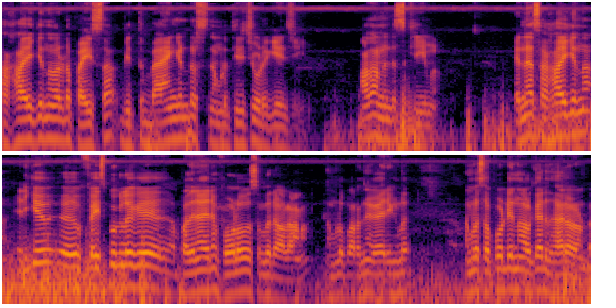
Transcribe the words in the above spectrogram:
സഹായിക്കുന്നവരുടെ പൈസ വിത്ത് ബാങ്ക് ഇൻട്രസ്റ്റ് നമ്മൾ തിരിച്ചു കൊടുക്കുകയും ചെയ്യും. അതാണ് എന്റെ സ്കീം എന്നെ സഹായിക്കുന്ന എനിക്ക് ഫേസ്ബുക്കിലൊക്കെ പതിനായിരം ഫോളോവേഴ്സ് ഉള്ള ഒരാളാണ്. നമ്മൾ പറഞ്ഞ കാര്യങ്ങൾ നമ്മൾ സപ്പോർട്ട് ചെയ്യുന്ന ആൾക്കാർ ധാരാളമുണ്ട്.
